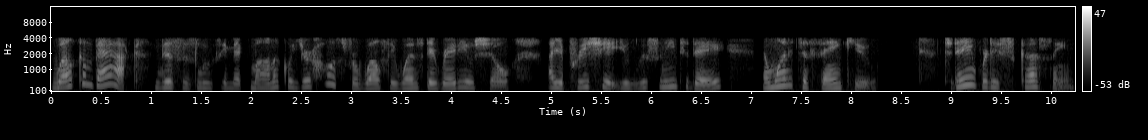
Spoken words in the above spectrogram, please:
Welcome back. This is Luci McMonagle, your host for Wealthy Wednesday Radio Show. I appreciate you listening today and wanted to thank you. Today we're discussing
